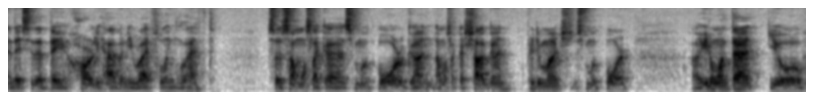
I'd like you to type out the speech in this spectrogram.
and they say that they hardly have any rifling left. So it's almost like a smooth bore gun, almost like a shotgun, pretty much smooth bore. Uh, you don't want that. You'll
